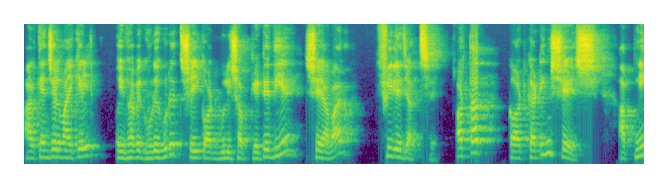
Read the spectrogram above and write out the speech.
আর্কেঞ্জেল মাইকেল ওইভাবে ঘুরে ঘুরে সেই কটগুলি সব কেটে দিয়ে সে আবার ফিরে যাচ্ছে। অর্থাৎ কট কাটিং শেষ। আপনি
